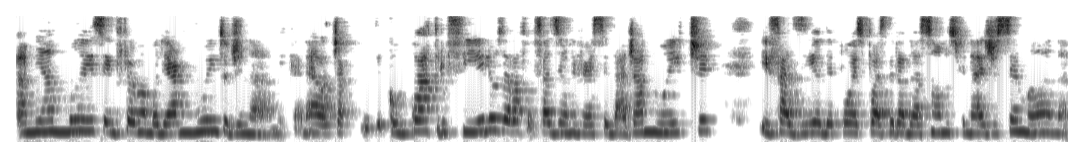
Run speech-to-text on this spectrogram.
A minha mãe sempre foi uma mulher muito dinâmica, né? Ela tinha, com quatro filhos, ela fazia universidade à noite e fazia depois pós-graduação nos finais de semana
